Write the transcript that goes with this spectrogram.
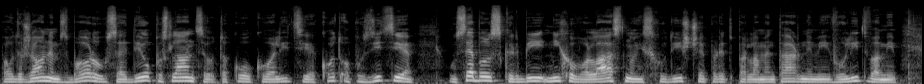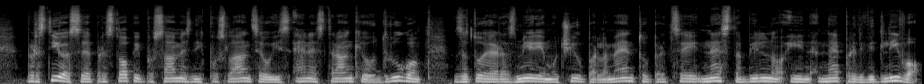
pa v državnem zboru vsaj del poslancev, tako koalicije kot opozicije, vse bolj skrbi njihovo lastno izhodišče pred parlamentarnimi volitvami. Vrstijo se prestopi posameznih poslancev iz ene stranke v drugo, zato je razmerje moči v parlamentu precej nestabilno in nepredvidljivo.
